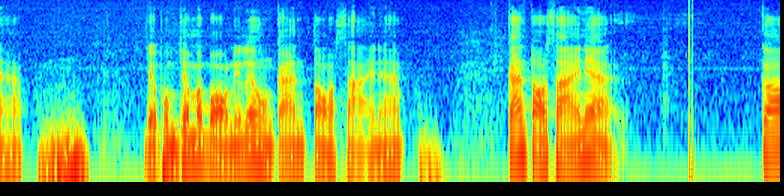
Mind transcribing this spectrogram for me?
นะครับ เดี๋ยวผมจะมาบอกในเรื่องของการต่อสายนะครับ การต่อสายเนี่ยก็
